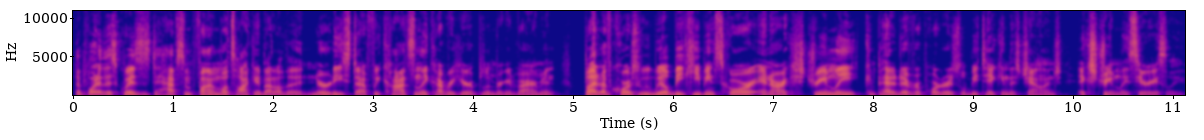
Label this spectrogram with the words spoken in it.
The point of this quiz is to have some fun while talking about all the nerdy stuff we constantly cover here at Bloomberg Environment. But of course, we will be keeping score, and our extremely competitive reporters will be taking this challenge extremely seriously.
